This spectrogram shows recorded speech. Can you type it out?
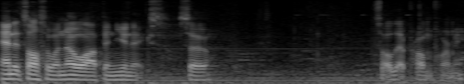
and it's also a no-op in Unix. So it solved that problem for me.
